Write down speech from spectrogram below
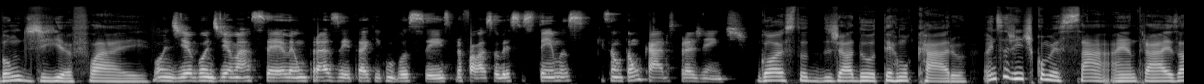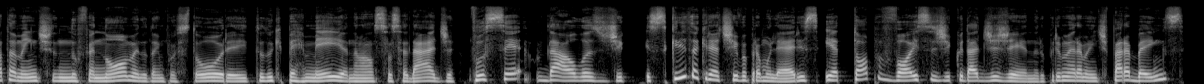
Bom dia, Fly. Bom dia, bom dia, Marcela. É um prazer estar aqui com vocês para falar sobre esses temas que são tão caros pra gente. Gosto já do termo caro. Antes da gente começar a entrar exatamente no fenômeno da impostora e tudo que permeia na nossa sociedade, você dá aulas de escrita criativa para mulheres e é top voices de cuidado de gênero. Primeiramente, parabéns.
